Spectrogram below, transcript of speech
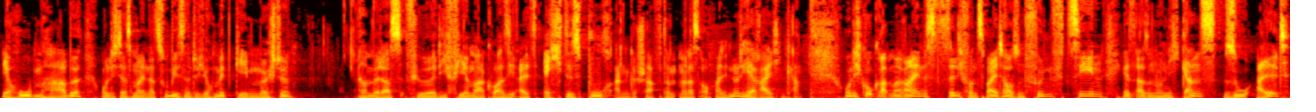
erhoben habe und ich das meinen Azubis natürlich auch mitgeben möchte, haben wir das für die Firma quasi als echtes Buch angeschafft, damit man das auch mal hin und her reichen kann. Und ich gucke gerade mal rein, das ist tatsächlich von 2015, jetzt also noch nicht ganz so alt.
